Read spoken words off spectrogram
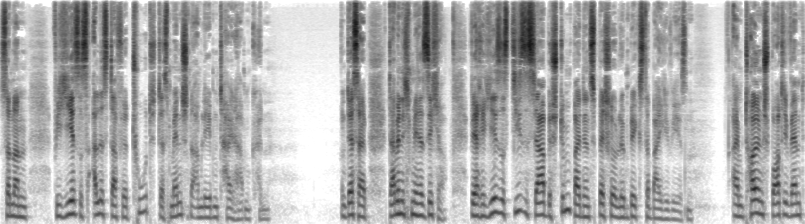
sondern wie Jesus alles dafür tut, dass Menschen am Leben teilhaben können. Und deshalb, da bin ich mir sicher, wäre Jesus dieses Jahr bestimmt bei den Special Olympics dabei gewesen. Einem tollen Sportevent,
